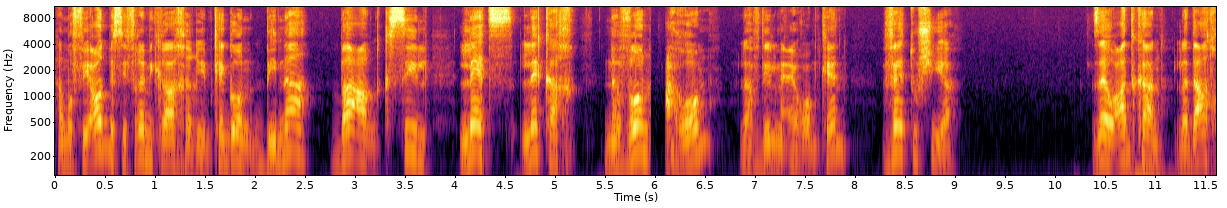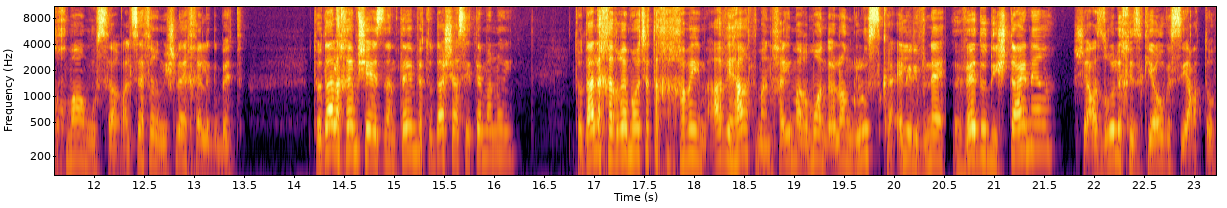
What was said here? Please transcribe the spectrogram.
המופיעות בספרי מקרא אחרים, כגון בינה, בער, כסיל, לץ, לקח, נבון, ערום, להבדיל מערום, כן? ותושייה. זהו, עד כאן, לדעת חוכמה ומוסר, על ספר משלי חלק ב'. תודה לכם שהאזנתם ותודה שעשיתם מנוי. תודה לחברי מועצת החכמים, אבי הרטמן, חיים ארמון, אלון גלוסקה, אלי לבנה ודודי שטיינר, שעזרו לחזקיהו וסיעתו.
